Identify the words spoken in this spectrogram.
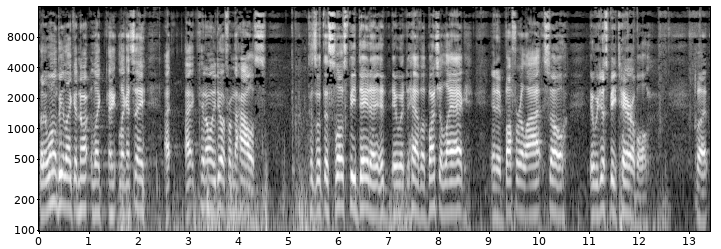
but it won't be like a like like I say. I I can only do it from the house because with this slow speed data, it, it would have a bunch of lag and it buffer a lot. So it would just be terrible. But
